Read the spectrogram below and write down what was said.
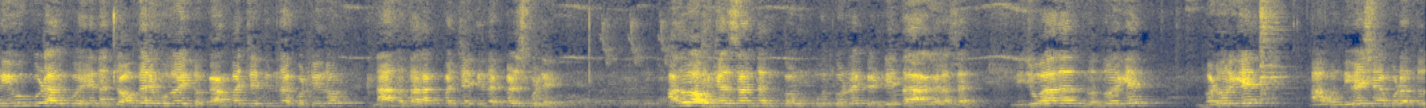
ನೀವು ಕೂಡ ಅದಕ್ಕೆ ನನ್ನ ಜವಾಬ್ದಾರಿ ಮುಗಾಯಿತು ಗ್ರಾಮ ಪಂಚಾಯತಿಂದ ಕೊಟ್ಟಿದ್ರು, ನಾನು ತಾಲೂಕ್ ಪಂಚಾಯತಿಂದ ಕಳಿಸ್ಬಿಟ್ಟೆ. ಅದು ಅವ್ರ ಕೆಲಸ ಅಂತ ಅಂದ್ಕೊಂಡು ಕೂತ್ಕೊಂಡ್ರೆ ಖಂಡಿತ ಆಗಲ್ಲ ಸರ್. ನಿಜವಾದ ನೊಂದವರಿಗೆ, ಬಡವರಿಗೆ ಆ ಒಂದು ನಿವೇಶನ ಕೊಡೋದು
